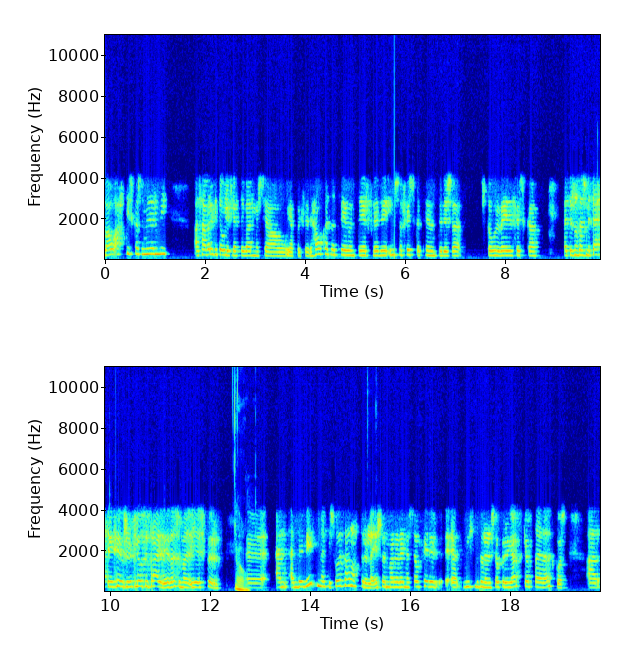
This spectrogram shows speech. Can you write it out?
lágartíska sem við erum í að það verður ekkit ólíklegt að verðum að sjá jafnvel fleiri hákallategundir, fleiri ymsar fiskategundir, þess að stóru veiðfiska. Þetta er svona það sem er dettur í hug, svona fljótu bræði, það sem ég er spurð. Uh, en, en við veitum ekki, svo er það náttúrulega eins og er maður að reyna að sjá fyrir vísindunum að sjá fyrir jarðskjálta eða eldgós að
